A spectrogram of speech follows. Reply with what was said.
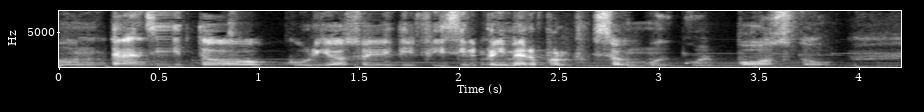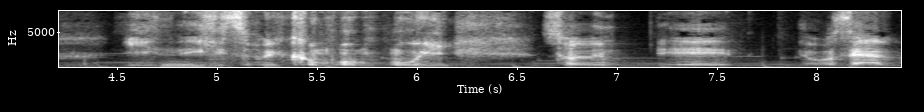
un, tránsito curioso y difícil, primero porque soy muy culposo y, soy como muy... Soy... Eh, o sea,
